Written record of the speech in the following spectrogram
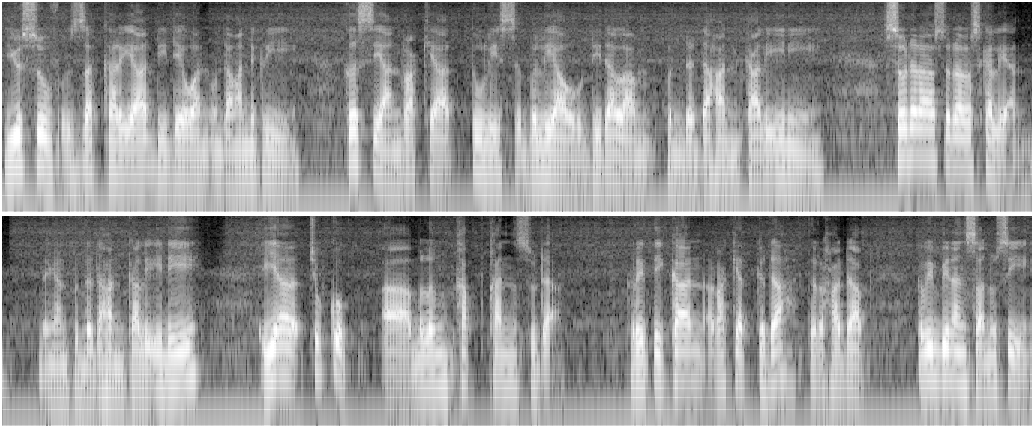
Yusuf Zakaria di Dewan Undangan Negeri. Kesian rakyat tulis beliau di dalam pendedahan kali ini. Saudara-saudara sekalian, dengan pendedahan kali ini, ia cukup uh, melengkapkan sudah kritikan rakyat Kedah terhadap kepimpinan Sanusi.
